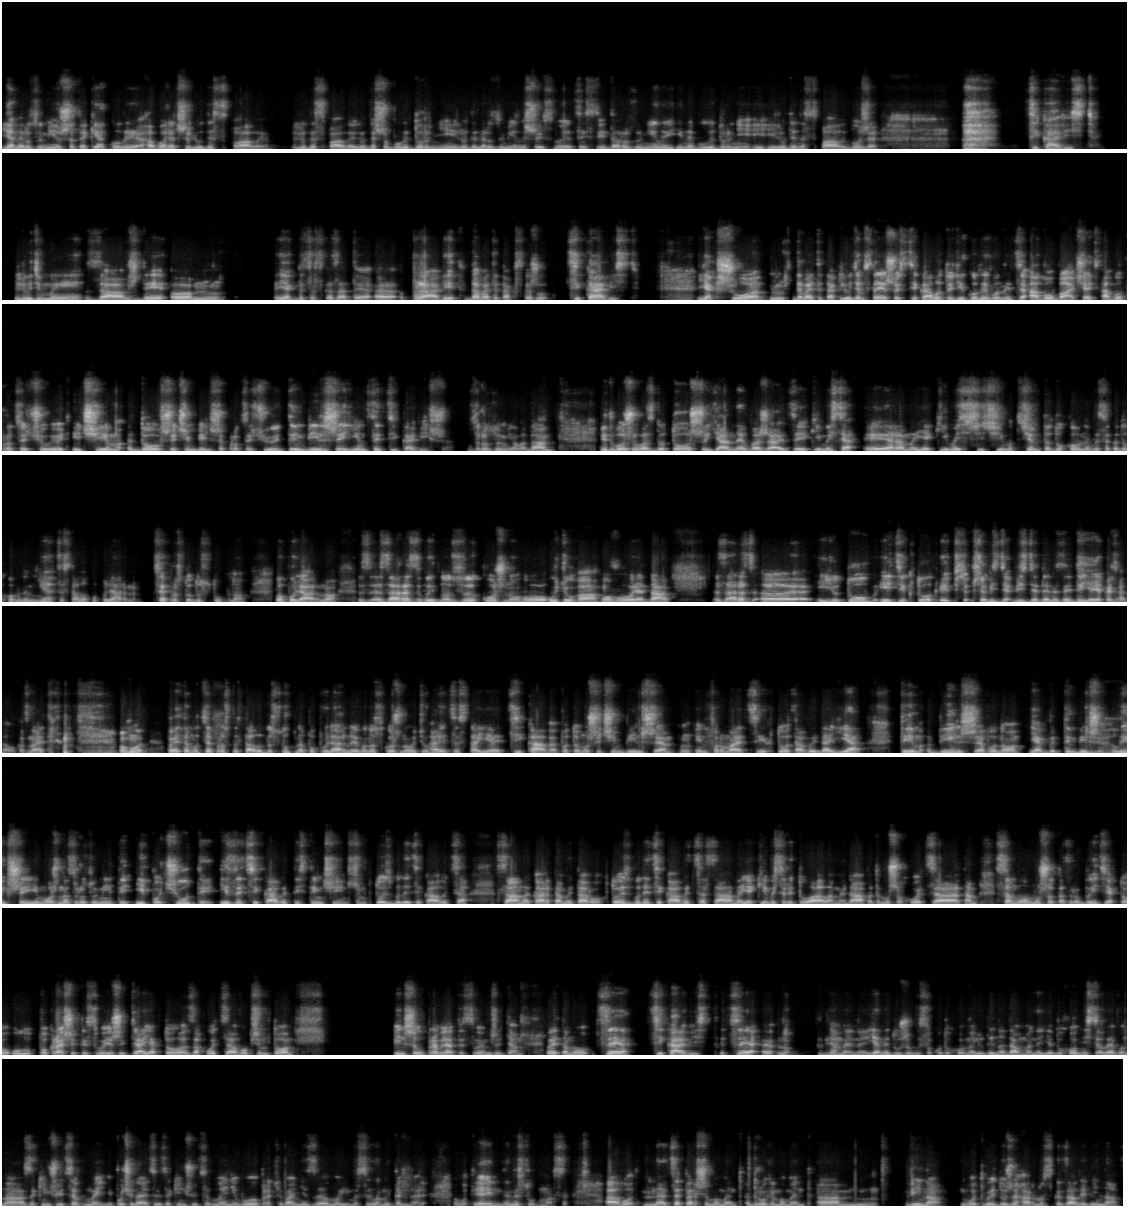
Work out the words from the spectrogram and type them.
я не розумію, що таке, коли говорять, що люди спали. Люди спали, люди, що були дурні, люди не розуміли, що існує цей світ, да розуміли і не були дурні, і, і люди не спали. Боже, цікавість. Людьми завжди, ем, як би це сказати, е, править, давайте так скажу, цікавість. Якщо давайте так, людям стає щось цікаво тоді, коли вони це або бачать, або про це чують, і чим довше, чим більше про це чують, тим більше їм це цікавіше. Зрозуміло, да? Підвожу вас до того, що я не вважаю це якимись ерами, якимось чи чим, чим-то духовним, високодуховним. Ні, це стало популярним. Це просто доступно, популярно. Зараз видно з кожного утюга говорять, да? Зараз е, і Ютуб, і Тікток, і все, все везде, везде, де не зайди, є якась гадалка, знаєте. От. Поэтому це просто стало доступно, популярно, і воно з кожного утюга, і це стає цікаве, тому що чим більше інформації хто та видає, тим більше воно, якби тим більш глибше її можна зрозуміти і почути, і зацікавитись тим чи іншим. Хтось буде цікавитися саме картами Таро, хтось буде цікавитися саме якимись ритуалами, да, тому що хочеться там самому щось зробити, як то покращити своє життя, як то захочеться, в общем-то, більше управляти своїм життям. Тому це цікавість, це е, ну. Для мене я не дуже високодуховна людина. Да, в мене є духовність, але вона закінчується в мені. Починається і закінчується в мені в працюванні з моїми силами і так далі. От я її не несу в маси. А от це перший момент. Другий момент ем, війна. От ви дуже гарно сказали. Війна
